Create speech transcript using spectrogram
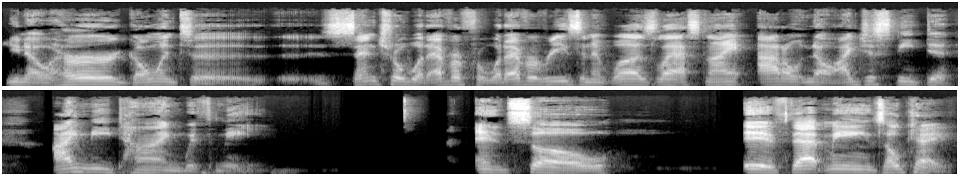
you know her going to uh, Central, whatever, for whatever reason it was last night? I don't know. I just need to. I need time with me, and so if that means okay,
